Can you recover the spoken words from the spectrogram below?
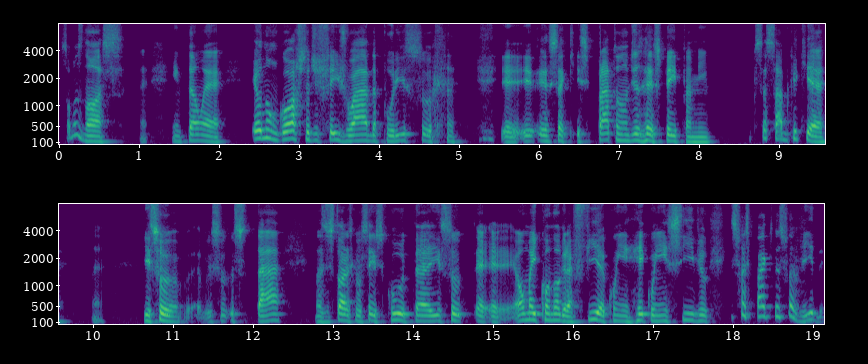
somos nós. Né? Então é: eu não gosto de feijoada, por isso esse, esse prato não diz respeito a mim. Você sabe o que, que é. Né? Isso está nas histórias que você escuta, isso é, é, é uma iconografia reconhecível, isso faz parte da sua vida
